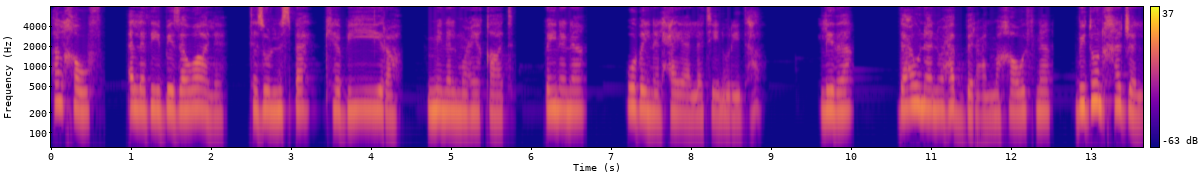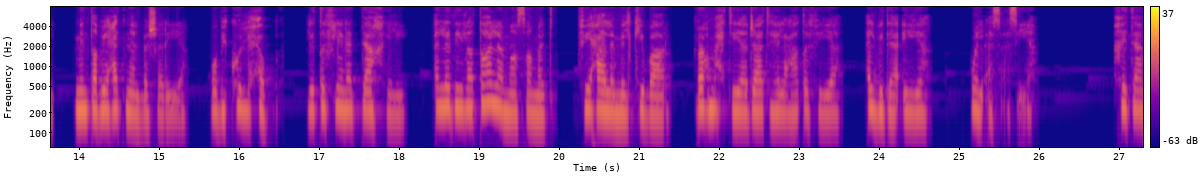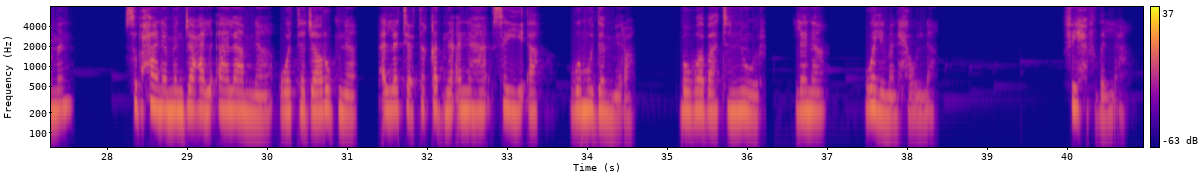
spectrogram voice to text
الخوف الذي بزواله تزول نسبة كبيرة من المعيقات بيننا وبين الحياة التي نريدها لذا دعونا نعبر عن مخاوفنا بدون خجل من طبيعتنا البشرية وبكل حب لطفلنا الداخلي الذي لطالما صمد في عالم الكبار رغم احتياجاته العاطفية البدائية والأساسية. ختاما سبحان من جعل آلامنا وتجاربنا التي اعتقدنا أنها سيئة ومدمرة بوابات النور لنا ولمن حولنا. في حفظ الله.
